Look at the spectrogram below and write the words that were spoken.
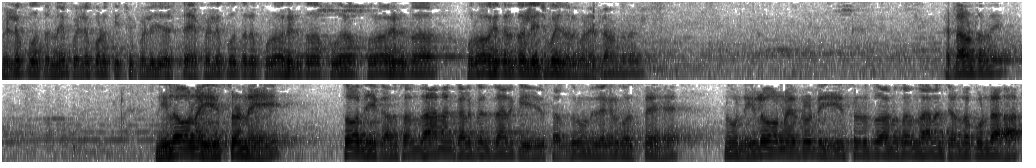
పెళ్ళి కూతుర్ని పెళ్ళి కొడుకు ఇచ్చి పెళ్ళి చేస్తే పెళ్ళి కూతురు పురోహితుడితో పురోహితుడితో పురోహితుడితో లేచిపోయింది అనుకోండి ఎట్లా ఉంటుంది? ఎట్లా ఉంటుంది? నీలో ఉన్న ఈశ్వరుని తో నీకు అనుసంధానం కల్పించడానికి సద్గురువు నీ వస్తే నువ్వు నీలో ఉన్నటువంటి ఈశ్వరుడితో అనుసంధానం చెందకుండా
